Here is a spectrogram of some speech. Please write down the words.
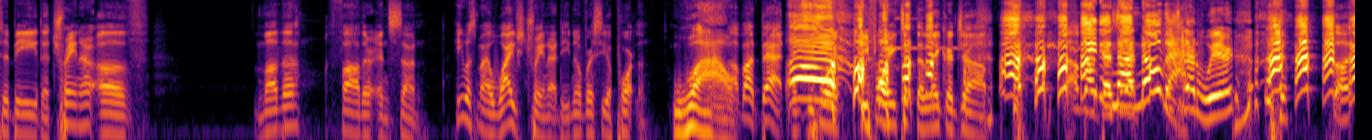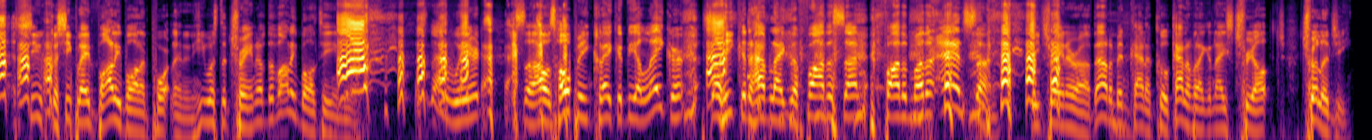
to be the trainer of mother, father, and son. He was my wife's trainer at the University of Portland. Wow. How about that? Oh! Before, before he took the Laker job. I did not know that. Isn't that weird? so she, because she played volleyball at Portland, and he was the trainer of the volleyball team. Isn't that weird? So I was hoping Klay could be a Laker, so he could have like the father, son, father, mother, and son be trainer of. That would have been kind of cool, kind of like a nice tri- trilogy.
